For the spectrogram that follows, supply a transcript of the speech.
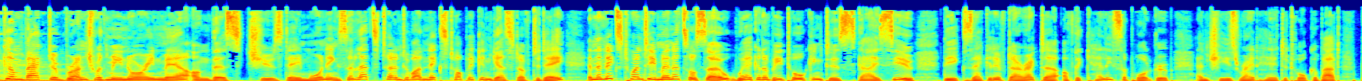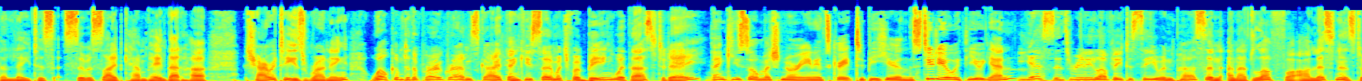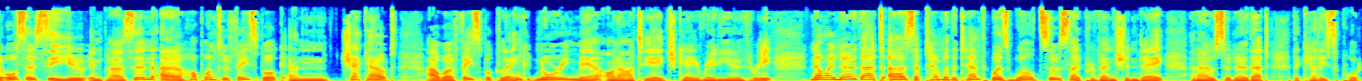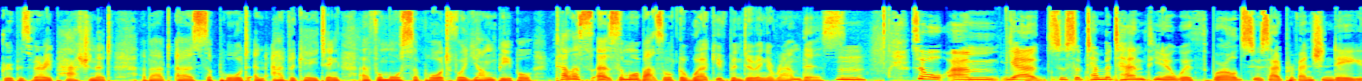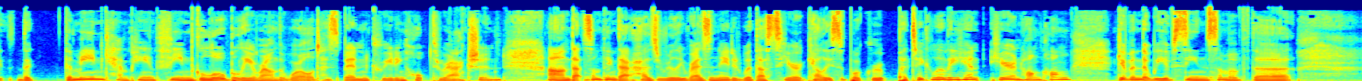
Welcome back to Brunch with me, Noreen Mayer, on this Tuesday morning. So let's turn to our next topic and guest of today. In the next 20 minutes or so, we're going to be talking to Sky Siu, the Executive Director of the KELY Support Group. And she's right here to talk about the latest suicide campaign that her charity is running. Welcome to the program, Sky. Thank you so much for being with us today. Thank you so much, Noreen. It's great to be here in the studio with you again. Yes, it's really lovely to see you in person. And I'd love for our listeners to also see you in person. Uh, hop onto Facebook Facebook and check out our Facebook link, Noreen Mayer on RTHK Radio 3. Now, I know that uh, September the 10th was World Suicide Prevention Day, and I also know that the KELY Support Group is very passionate about uh, support and advocating uh, for more support for young people. Tell us uh, some more about some of the work you've been doing around this. Mm. So, um, yeah, so September 10th, you know, with World Suicide Prevention Day, the the main campaign theme globally around the world has been creating hope through action. Um, that's something that has really resonated with us here at KELY Support Group, particularly here in Hong Kong, given that we have seen some of the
